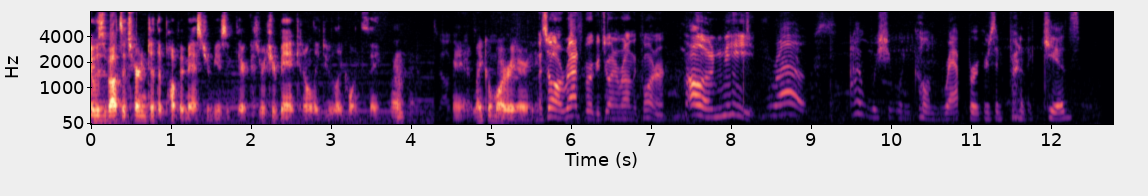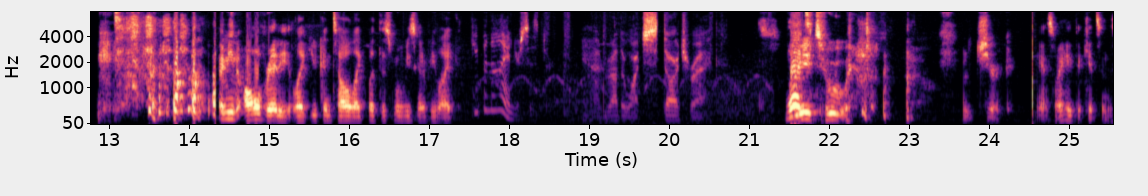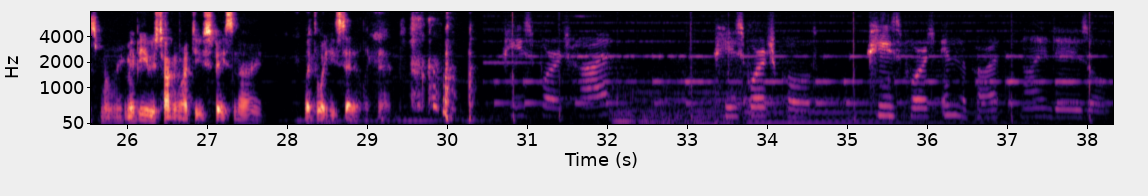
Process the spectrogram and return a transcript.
It was about to turn into the Puppet Master music there, because Richard Band can only do like one thing. Uh-huh. And Michael Moriarty. I saw a rat burger joint around the corner. Oh, neat. Gross. I wish you wouldn't call them rat burgers in front of the kids. I mean, already, like, you can tell, like, what this movie's gonna be like. Keep an eye on your sister. Yeah, I'd rather watch Star Trek. What? Me too. What a jerk. yeah, so I hate the kids in this movie. Maybe he was talking about Deep Space Nine. Like the way he said it like that. Peas porridge hot. Peas porridge cold. Peas porridge in the pot. Nine days old.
